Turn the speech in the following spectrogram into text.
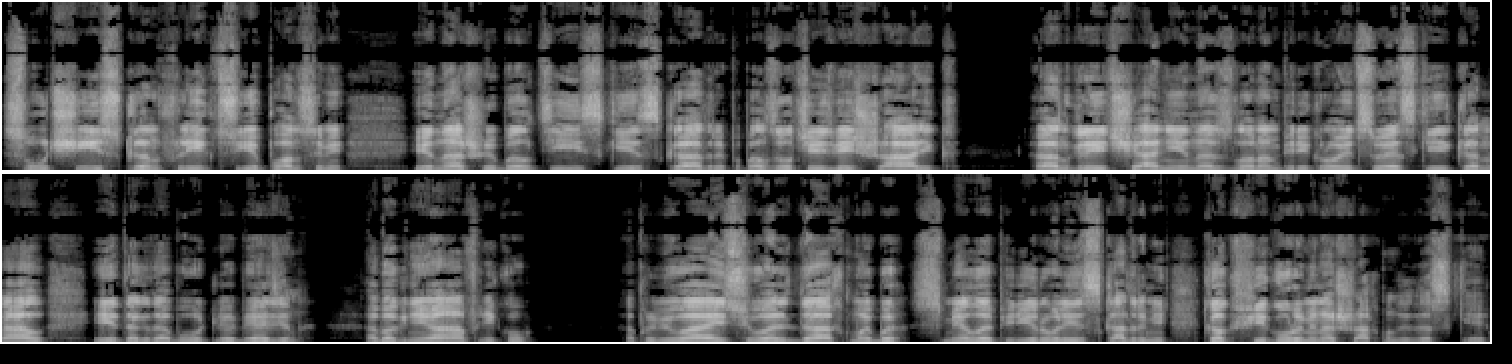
Случись конфликт с японцами, и наши балтийские эскадры поползут через весь шарик. Англичане на зло нам перекроют Суэцкий канал, и тогда будь любезен, обогни Африку, а пробиваясь во льдах, мы бы смело оперировали эскадрами, как фигурами на шахматной доске.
